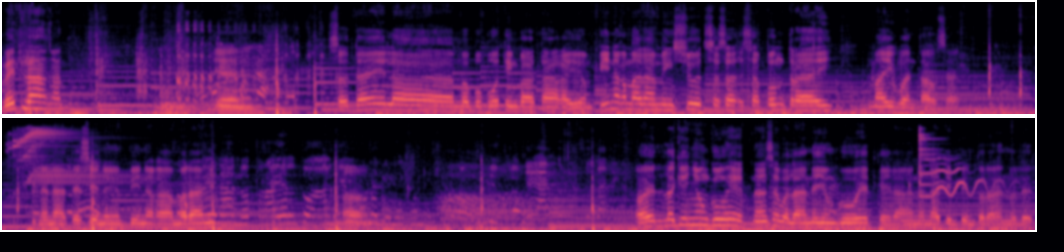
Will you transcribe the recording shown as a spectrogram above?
Wait lang. at- Yan. So dahil ah, mabubuting bata kayo, yung pinakamaraming shoot sa, sa, sa pong try, may 1,000. Tignan natin sino yung pinakamarami. No trial to ah. Hindi Ah. ako na gumugunin. O, lagyan yung guhit. Nasa wala na yung guhit. Kailangan na natin pinturahan ulit.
